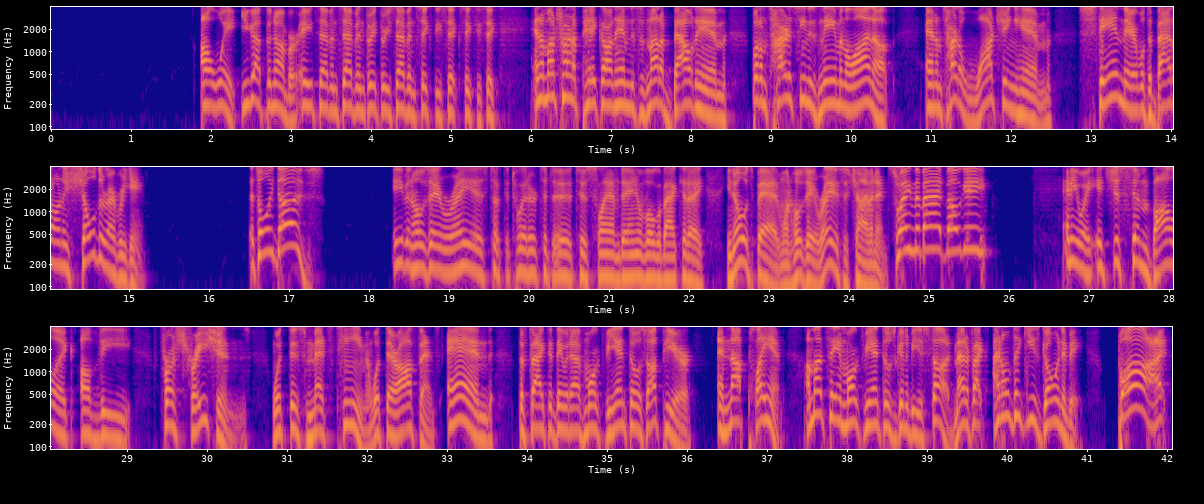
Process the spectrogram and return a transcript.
I'll wait. You got the number 877 337 6666. And I'm not trying to pick on him. This is not about him, but I'm tired of seeing his name in the lineup. And I'm tired of watching him stand there with the bat on his shoulder every game. That's all he does. Even Jose Reyes took to Twitter to, to, to slam Daniel Vogelbach today. You know what's bad when Jose Reyes is chiming in. Swing the bat, Vogie. Anyway, it's just symbolic of the frustrations with this Mets team and with their offense and the fact that they would have Mark Vientos up here and not play him. I'm not saying Mark Vientos is going to be a stud. Matter of fact, I don't think he's going to be. But,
